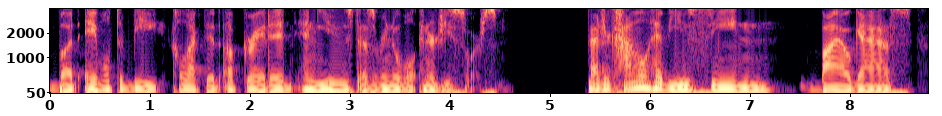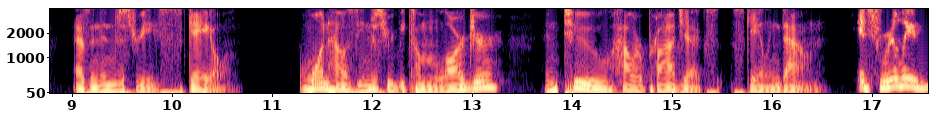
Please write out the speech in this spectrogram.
but able to be collected, upgraded, and used as a renewable energy source. Patrick, how have you seen biogas as an industry scale? One, how has the industry become larger? And two, how are projects scaling down? It's really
